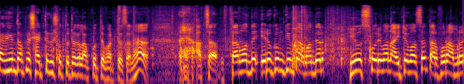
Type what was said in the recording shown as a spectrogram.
টাকা কিন্তু আপনি ষাট থেকে সত্তর টাকা লাভ করতে পারতেছেন হ্যাঁ? আচ্ছা তার মধ্যে এরকম কিন্তু আমাদের হিউজ পরিমাণ আইটেম আছে। তারপর আমরা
